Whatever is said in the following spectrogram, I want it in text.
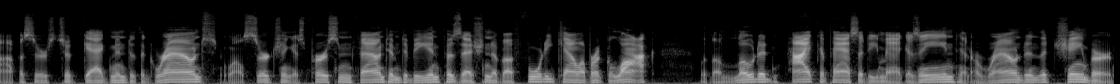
Officers took Gagnon to the ground. While searching his person, found him to be in possession of a 40 caliber Glock with a loaded high-capacity magazine and a round in the chamber.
